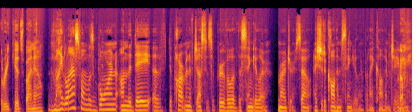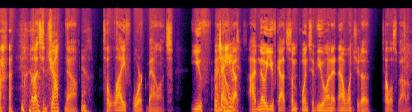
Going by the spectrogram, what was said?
three kids by now. My last one was born on the day of Department of Justice approval of the Cingular merger. So I should have called him Cingular, but I called him JB. Let's jump now yeah. to life work balance. You've Which I know I hate. got I know you've got some points of view on it, and I want you to Tell us about them.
